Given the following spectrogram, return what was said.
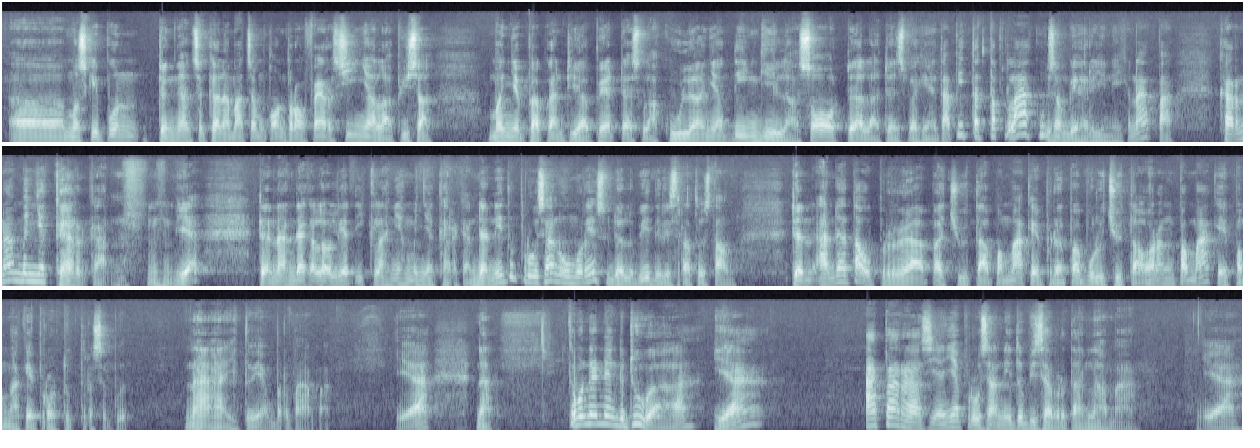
Uh, meskipun dengan segala macam kontroversinya lah bisa menyebabkan diabetes lah, gulanya tinggi lah, soda lah dan sebagainya, tapi tetap laku sampai hari ini. Kenapa? Karena menyegarkan, ya. Dan Anda kalau lihat iklannya menyegarkan. Dan itu perusahaan umurnya sudah lebih dari 100 tahun. Dan Anda tahu berapa juta pemakai, berapa puluh juta orang pemakai pemakai produk tersebut. Nah, itu yang pertama. Ya. Nah, kemudian yang kedua, ya, apa rahasianya perusahaan itu bisa bertahan lama? Ya.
